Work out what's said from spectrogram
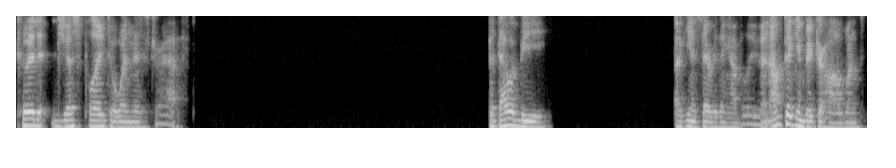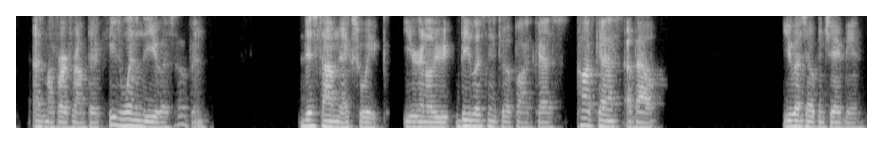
Could just play to win this draft. But that would be against everything I believe in. I'm picking Viktor Hovland as my first round pick. He's winning the US Open. This time next week, you're to be listening to a podcast podcast about US Open champion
